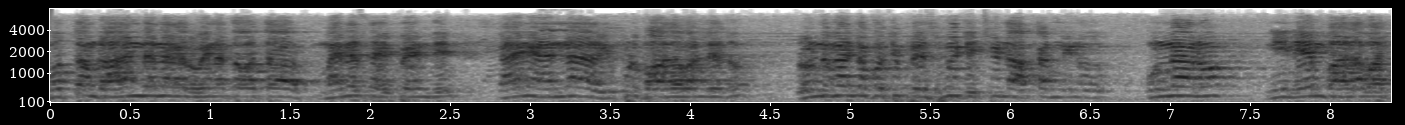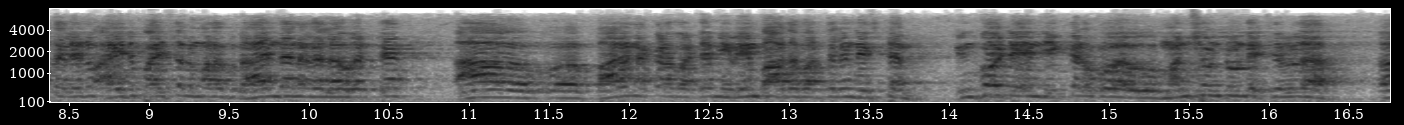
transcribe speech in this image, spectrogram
మొత్తం రాజేంద్ర నగర్ పోయిన తర్వాత మైనస్ అయిపోయింది. కానీ అన్న ఇప్పుడు బాధపడలేదు. రెండు గంటలకు వచ్చి ప్రెస్ మీట్ ఇచ్చిండు. అక్కడ నేను ఉన్నాను. నేనేం బాధపడతలేను. ఐదు పైసలు మనకు రాజేంద్ర నగర్లో పెడితే ఆ పాలన ఎక్కడ పట్టే మేమేం బాధపడతలేదు నెక్స్ట్ టైం ఇంకోటి ఏంది? ఇక్కడ ఒక మనిషి ఉంటుండే చెరువుల ఆ,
